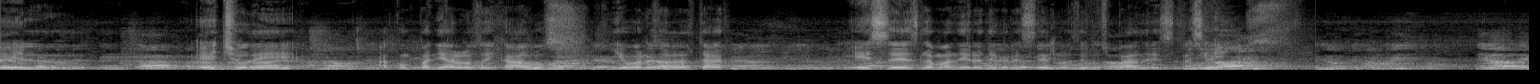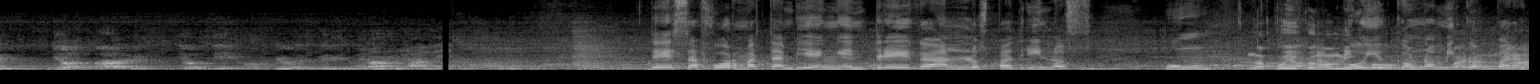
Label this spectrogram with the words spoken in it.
el hecho de acompañar a los dejados, llevarlos al altar. Esa es la manera de agradecerlos de los padres hacia ellos. Señor Jesucristo, te alaben Dios Padre, Dios Hijo, Dios Espíritu Santo. De esa forma también entregan los padrinos un Un apoyo económico, apoyo económico para, para-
